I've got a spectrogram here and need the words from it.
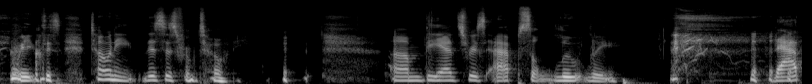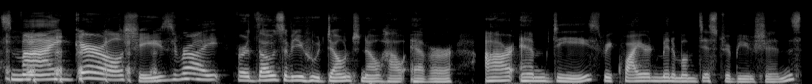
Wait, this Tony, this is from Tony. um, the answer is absolutely. That's my girl. She's right. For those of you who don't know, however, RMDs, required minimum distributions,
